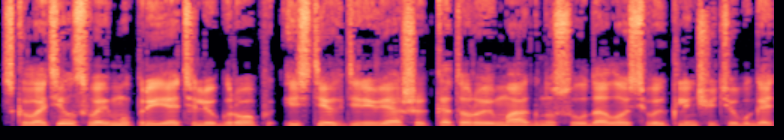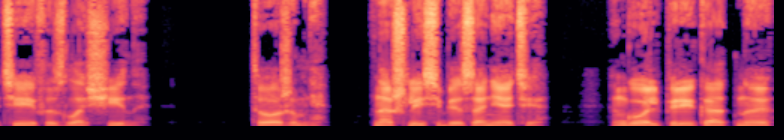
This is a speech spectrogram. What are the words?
сколотил своему приятелю гроб из тех деревяшек, которые Магнусу удалось выклинчить у богатеев из лощины. Тоже мне нашли себе занятие. Голь перекатную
